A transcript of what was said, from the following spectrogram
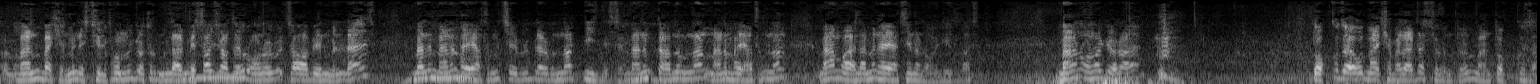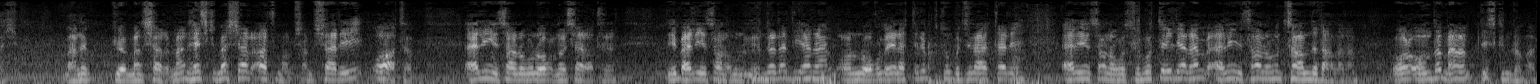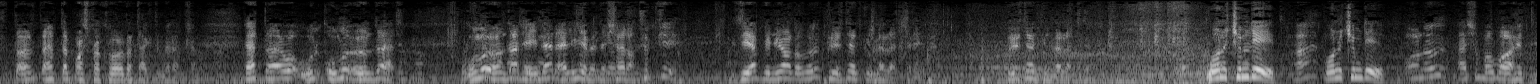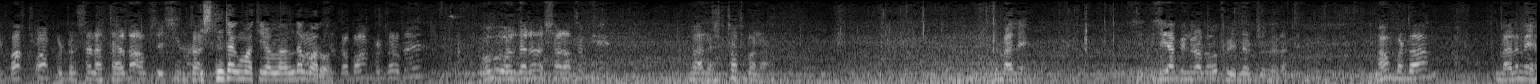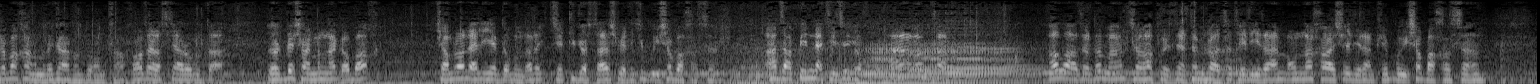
mənim vəkilimin heç telefonunu götürmürlər, mesaj yazır, onu cavab vermirlər. Mənim mənim həyatımı çeviriblər bunlar biznesə. Mənim qanımla, mənim həyatımla, mənim ailəmin həyatı ilə oynayırlar. Mən ona görə 9 ay o məhkəmələrdə süründüm. Mən 9 ay. Məni mən şər, mən heç kimə şər atmamışam. Şəri o atıb. Əli İnsanovun oğluna şər atır. Deyib Əli İnsanovun özünə də deyərəm, onun oğlu elətdirib bütün bu cinayətləri Əli İnsanovu sübut eləyərəm, Əli Insanovun canını da alaram. Onda mənim diskim də var. Hətta baş prokurora da təqdim eləmişəm. Hətta o ul- ulu öndər, ulu öndər Heydər Əliyevə də şər atıb ki, Ziya Bünyadovu prezident güllələtdirib. Prezident güllələtdirib. Onu kim deyib? Ha? Onu kim deyib? Onu Həşimov Vahiddir. Bax, bax burada sənədlərdə hamısı içində. İstintaq materiallarında var o. Bax buradadır. Ulu öndərə də şər atıb ki, deməli, tut bana. Deməli, Ziya Bünyadovu prezident güllələtdirib. Mən burada deməli Mehriban xanımın da qarşında olmuşam. Fuad Ələsgəroğlu da 4-5 ay bundan qabaq Kamran Əliyev də bunlara ciddi göstəriş verdi ki, bu işə baxılsın. Ancaq bir nəticə yoxdur. Mən ancaq hal-hazırda mən cənab prezidentə müraciət edirəm. Ondan xahiş edirəm ki, bu işə baxılsın.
